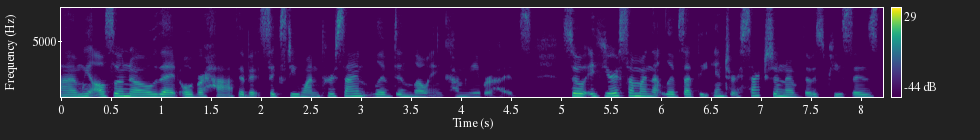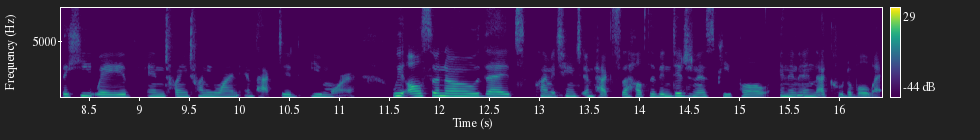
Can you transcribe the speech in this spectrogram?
Um, we also know that over half, about 61%, lived in low income neighborhoods. So if you're someone that lives at the intersection of those pieces, the heat wave in 2021 impacted you more. We also know that climate change impacts the health of Indigenous people in an inequitable way.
